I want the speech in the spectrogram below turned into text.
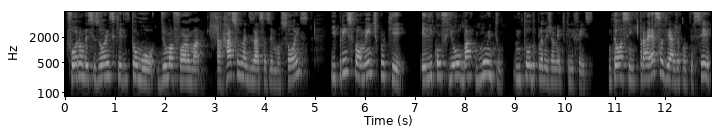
foram decisões que ele tomou de uma forma a racionalizar essas emoções e principalmente porque ele confiou muito em todo o planejamento que ele fez. Então, assim, para essa viagem acontecer,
